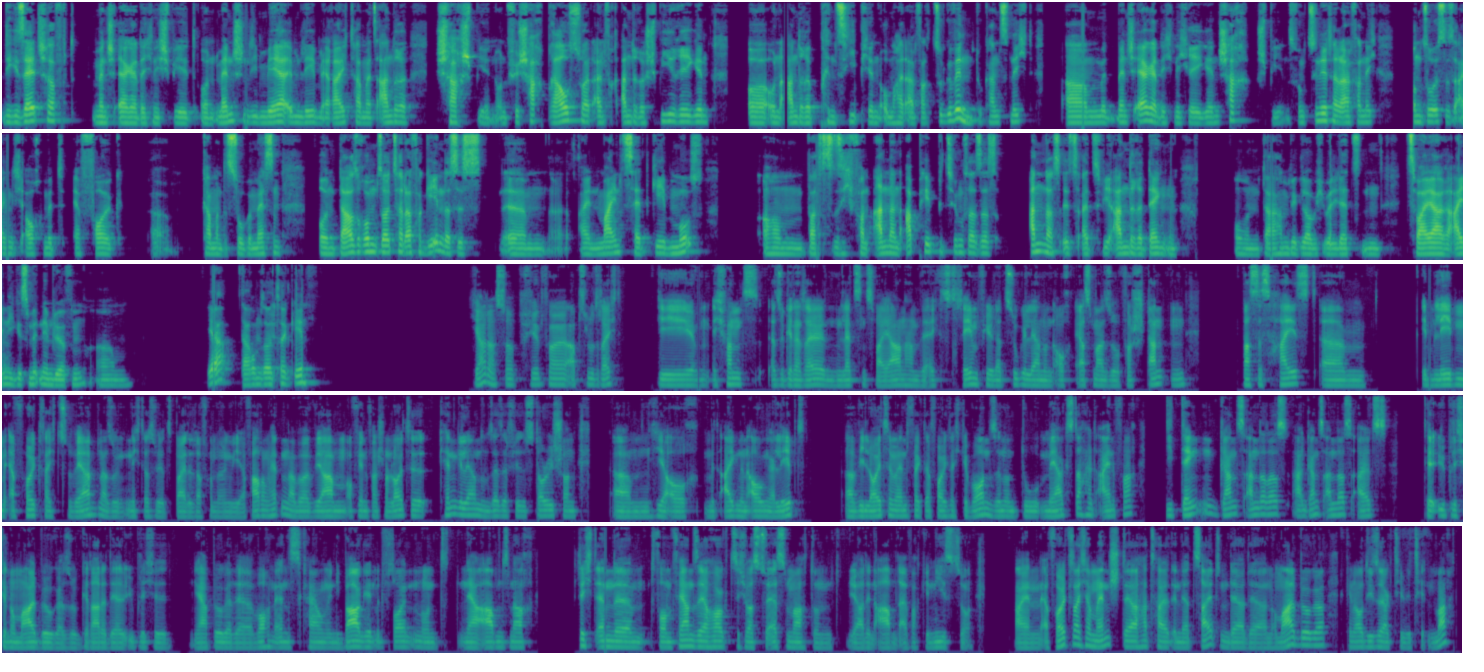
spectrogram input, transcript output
die Gesellschaft Mensch ärger dich nicht spielt und Menschen, die mehr im Leben erreicht haben als andere, Schach spielen. Und für Schach brauchst du halt einfach andere Spielregeln äh, und andere Prinzipien, um halt einfach zu gewinnen. Du kannst nicht ähm, mit Mensch ärger dich nicht Regeln Schach spielen. Es funktioniert halt einfach nicht. Und so ist es eigentlich auch mit Erfolg, äh, kann man das so bemessen. Und darum soll es halt einfach gehen, dass es ähm, ein Mindset geben muss, ähm, was sich von anderen abhebt, beziehungsweise das anders ist, als wie andere denken. Und da haben wir, glaube ich, über die letzten zwei Jahre einiges mitnehmen dürfen. Ähm, ja, darum soll es halt gehen. Ja, da hast du auf jeden Fall absolut recht. Die, ich fand, also generell in den letzten zwei Jahren haben wir extrem viel dazugelernt und auch erstmal so verstanden, was es heißt, ähm, im Leben erfolgreich zu werden. Also nicht, dass wir jetzt beide davon irgendwie Erfahrung hätten, aber wir haben auf jeden Fall schon Leute kennengelernt und sehr, sehr viele Storys schon ähm, hier auch mit eigenen Augen erlebt, äh, wie Leute im Endeffekt erfolgreich geworden sind. Und du merkst da halt einfach, die denken ganz anderes, äh, ganz anders als der übliche Normalbürger. So gerade der übliche ja, Bürger, der Wochenends, keine Ahnung, in die Bar geht mit Freunden und ja, abends nach Schichtende vorm Fernseher hockt, sich was zu essen macht und ja, den Abend einfach genießt. So. Ein erfolgreicher Mensch, der hat halt in der Zeit, in der der Normalbürger genau diese Aktivitäten macht,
